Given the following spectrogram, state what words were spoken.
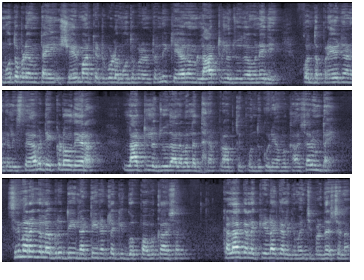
మూతపడి ఉంటాయి. షేర్ మార్కెట్ కూడా మూతపడి ఉంటుంది. కేవలం లాటరీలు చూద్దాం అనేది కొంత ప్రయోజనాన్ని కలిగిస్తాయి. కాబట్టి ఎక్కడో దగ్గర లాటరీలు జూదాల వల్ల ధన ప్రాప్తి పొందుకునే అవకాశాలు ఉంటాయి. సినిమా రంగంలో అభివృద్ధి నటీనటులకి గొప్ప అవకాశాలు. కళాకారుల క్రీడాకారులకి మంచి ప్రదర్శన.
